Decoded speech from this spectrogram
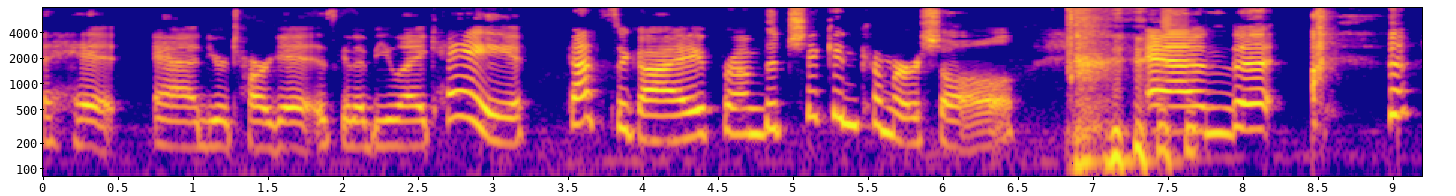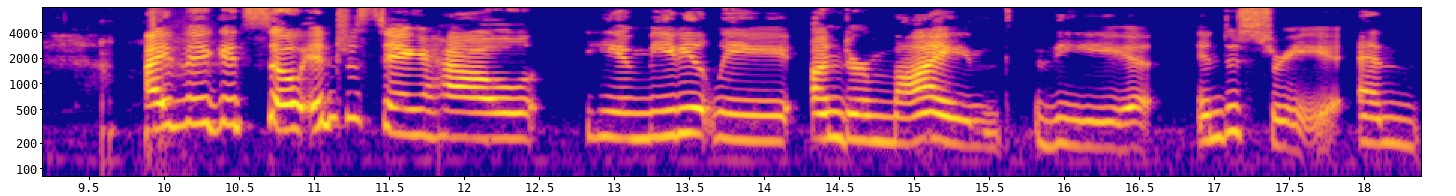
a hit, and your target is going to be like, hey, that's the guy from the chicken commercial. and I think it's so interesting how he immediately undermined the industry and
